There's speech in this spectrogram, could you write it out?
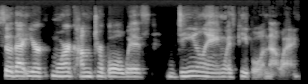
so that you're more comfortable with dealing with people in that way?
